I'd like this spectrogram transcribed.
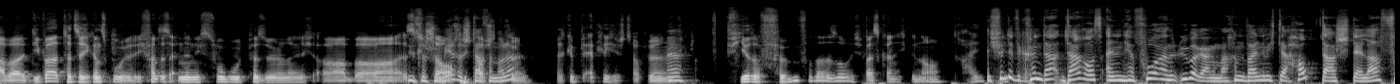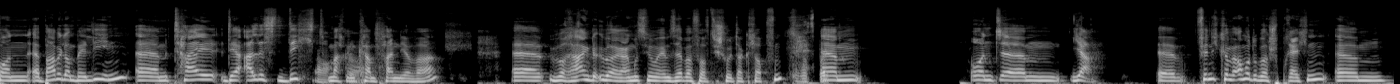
aber die war tatsächlich ganz cool. Ich fand das Ende nicht so gut persönlich, aber es gibt schon mehrere Staffeln, Staffeln, oder? Es gibt etliche Staffeln. Ja. Vier oder fünf oder so. Ich weiß gar nicht genau. Drei. Ich finde, wir können da, daraus einen hervorragenden Übergang machen, weil nämlich der Hauptdarsteller von äh, Babylon Berlin ähm, Teil der Alles dicht oh machen Kampagne war. Äh, überragender Übergang, muss ich mir mal eben selber für auf die Schulter klopfen. Ähm, und ähm, ja, äh, finde ich, können wir auch mal drüber sprechen. Ähm,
